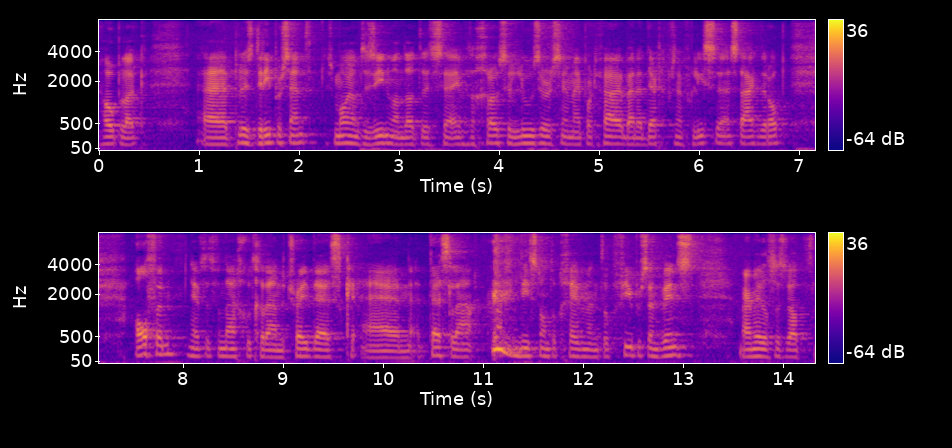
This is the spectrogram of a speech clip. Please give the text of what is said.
hopelijk. plus 3%. Dat is mooi om te zien, want dat is een van de grootste losers in mijn portefeuille. Bijna 30% verlies sta ik erop. Alphen heeft het vandaag goed gedaan, de Trade Desk. En Tesla, die stond op een gegeven moment op 4% winst. Maar inmiddels is dat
